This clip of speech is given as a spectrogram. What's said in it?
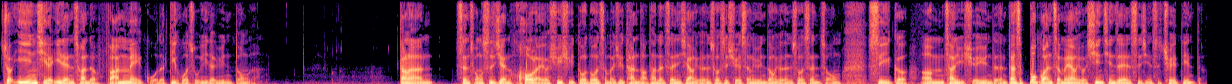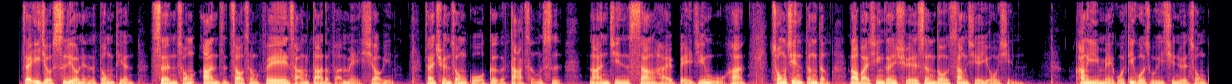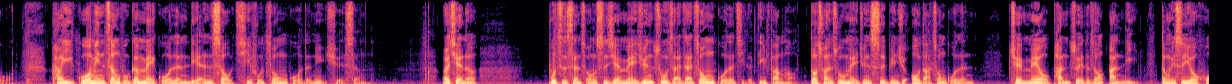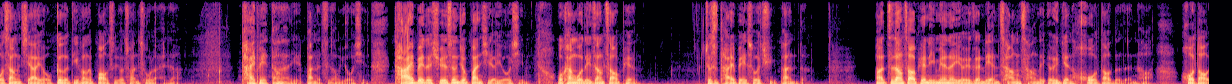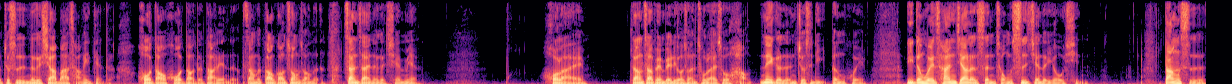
就引起了一连串的反美国的帝国主义的运动了。当然，沈从事件后来有许许多多怎么去探讨它的真相？有人说是学生运动，有人说沈从是一个嗯参与学运的人。但是不管怎么样，有性侵这件事情是确定的。在一九四六年的冬天，沈从案子造成非常大的反美效应，在全中国各个大城市，南京、上海、北京、武汉、重庆等等，老百姓跟学生都上街游行，抗议美国帝国主义侵略中国，抗议国民政府跟美国人联手欺负中国的女学生，而且呢，不止沈从事件，美军驻扎在中国的几个地方，哈。都传出美军士兵去殴打中国人，却没有判罪的这种案例，等于是又火上加油。各个地方的报纸又传出来，这样。台北当然也办了这种游行，台北的学生就办起了游行。我看过的一张照片，就是台北所举办的。啊，这张照片里面呢，有一个脸长长的、有一点厚道的人，哈，厚道就是那个下巴长一点的。厚道厚道的大脸的，长得高高壮壮的人站在那个前面。后来这张照片被流传出来说，好，那个人就是李登辉。李登辉参加了沈从事件的游行，当时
